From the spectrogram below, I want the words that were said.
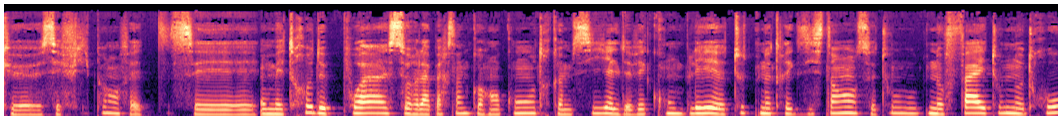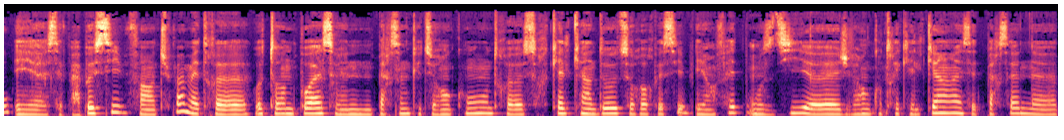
que c'est flippant en fait. C'est on met trop de poids sur la personne qu'on rencontre comme si elle devait combler euh, toute notre existence, toutes nos failles, tous nos trous et euh, c'est pas possible. Enfin, tu peux mettre euh, autant de poids sur une personne que tu rencontres, sur quelqu'un d'autre, sur hors possible et en fait on se dit euh, je vais rencontrer quelqu'un et cette personne euh,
